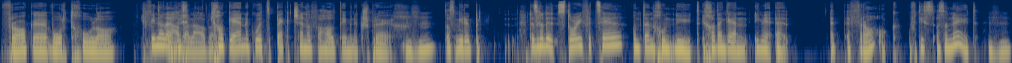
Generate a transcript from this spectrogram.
Fragen, Wort kommen lassen. Ich finde halt ich habe gerne ein gutes Backchannel-Verhalten in einem Gespräch. Mhm. Dass mir jemand, dass ich eine Story erzähle und dann kommt nichts. Ich habe dann gerne irgendwie eine, eine, Frage. Auf dies, also nicht. Mhm.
